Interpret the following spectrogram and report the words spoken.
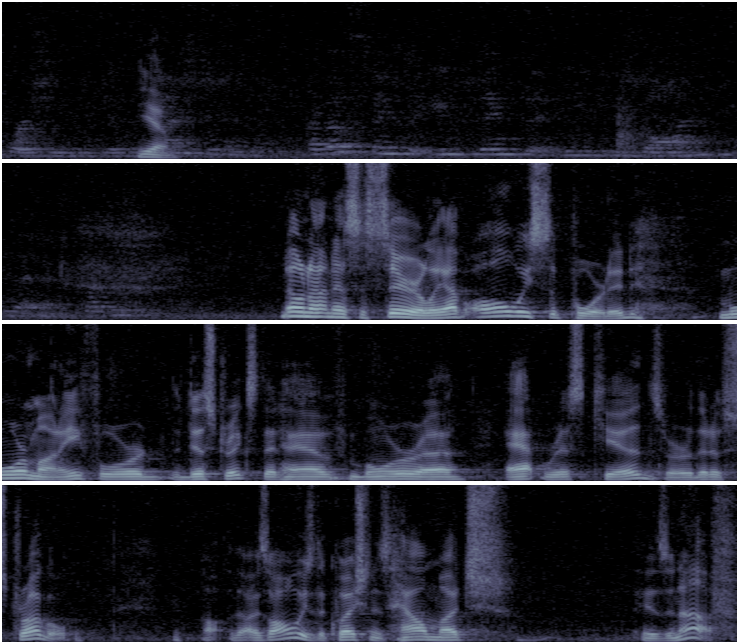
proportions of Yeah. disadvantaged students. Are those things that you think that need to be gone in that next budget? No, not necessarily. I've always supported more money for the districts that have more uh, at-risk kids or that have struggled. Uh, As always, the question is how much is enough?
